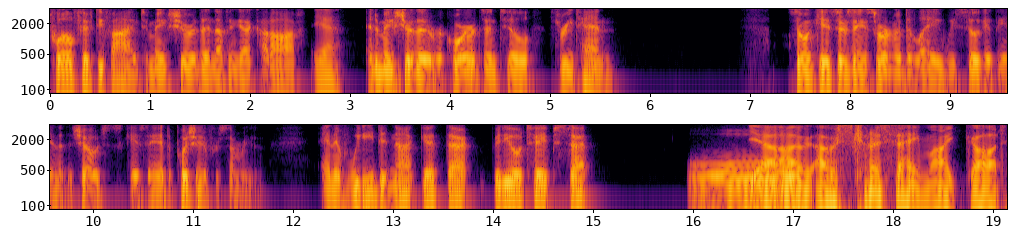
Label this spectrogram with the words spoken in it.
12:55 to make sure that nothing got cut off yeah. and to make sure that it records until 3:10. So in case there's any sort of a delay, we still get the end of the show just in case they had to push it for some reason. And if we did not get that videotape set, oh Yeah, I, oh. I was gonna say, my God,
